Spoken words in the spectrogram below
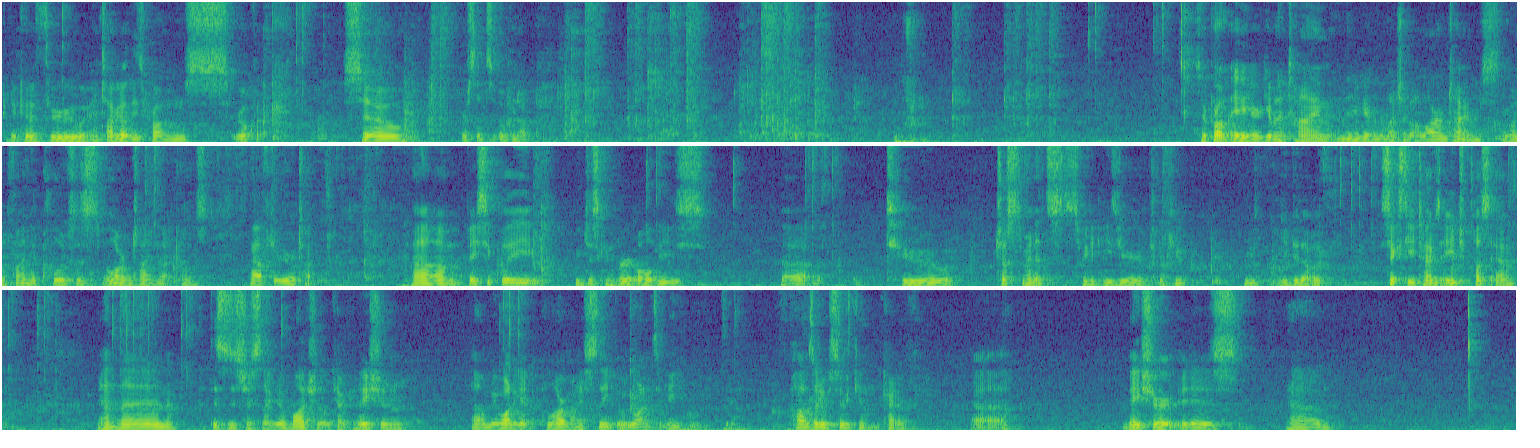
gonna go through and talk about these problems real quick. So, first let's open up So problem A, you're given a time, and then you're given a bunch of alarm times. You want to find the closest alarm time that comes after your time. Um, basically, we just convert all these uh, to just minutes to make it easier to compute. You, you do that with 60 times h plus m, and then this is just like a modular calculation. Um, we want to get alarm minus sleep, but we want it to be you know, positive so we can kind of uh, make sure it is um,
